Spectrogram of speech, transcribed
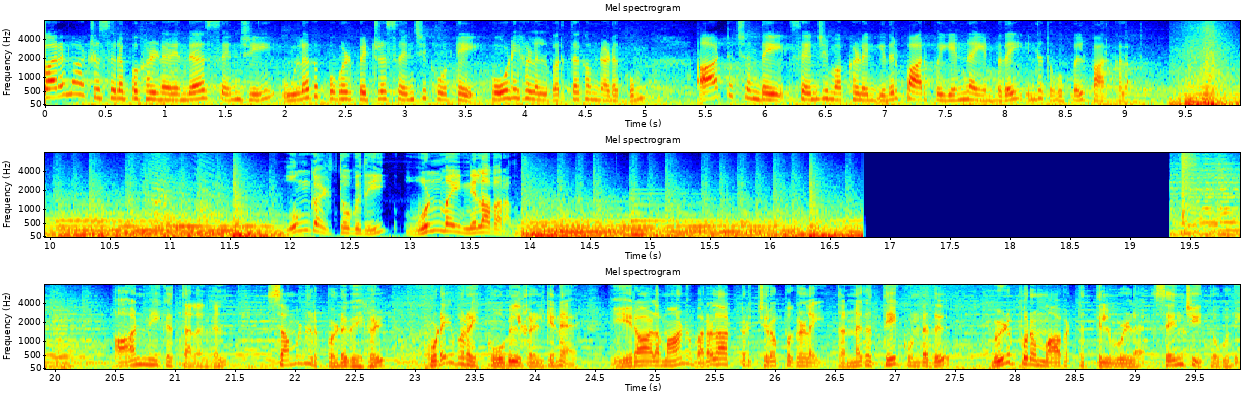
வரலாற்று சிறப்புகள் நிறைந்த செஞ்சி உலக புகழ்பெற்ற செஞ்சி கோட்டை கோடிகளில் வர்த்தகம் நடக்கும் ஆட்டுச்சந்தை செஞ்சி மக்களின் எதிர்பார்ப்பு என்ன என்பதை இந்த தொகுப்பில் பார்க்கலாம். உங்கள் தொகுதி உண்மை நிலவரம். ஆன்மீக தலங்கள் சமணர் படுகைகள் குடைவரை கோவில்கள் என ஏராளமான வரலாற்று சிறப்புகளை தன்னகத்தே கொண்டது விழுப்புரம் மாவட்டத்தில் உள்ள செஞ்சி தொகுதி.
